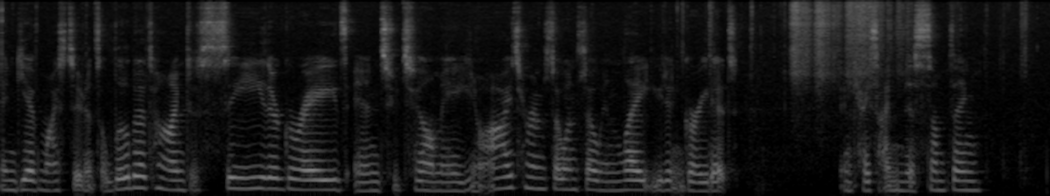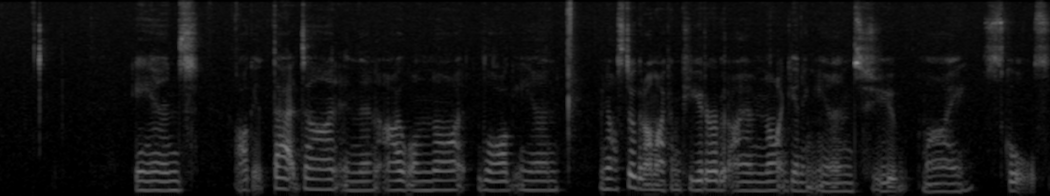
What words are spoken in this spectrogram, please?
and give my students a little bit of time to see their grades and to tell me, you know, I turned so and so in late, you didn't grade it in case I missed something. And I'll get that done and then I will not log in. I mean, I'll still get on my computer, but I am not getting into my schools.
